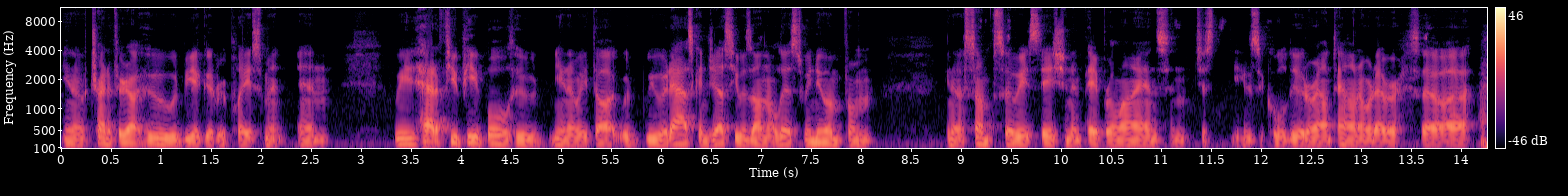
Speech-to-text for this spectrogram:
you know, trying to figure out who would be a good replacement, and we had a few people who you know we thought would we would ask, and Jesse was on the list. We knew him from you know some Soviet station in Paper Lions, and just he was a cool dude around town or whatever. So uh,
